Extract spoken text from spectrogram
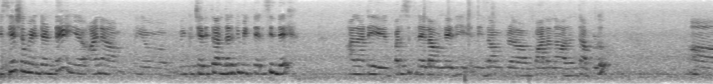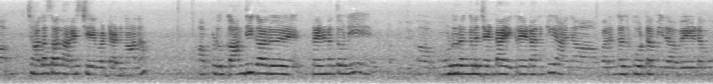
విశేషం ఏంటంటే ఆయన మీకు చరిత్ర అందరికీ మీకు తెలిసిందే అలాంటి పరిస్థితులు ఎలా ఉండేది నిజాం పాలన అదంతా అప్పుడు. చాలాసార్లు అరెస్ట్ చేయబడ్డాడు నాన్న. అప్పుడు గాంధీ గారు ప్రేరణతోని మూడు రంగుల జెండా ఎగరేయడానికి ఆయన వరంగల్ కోట మీద వేయడము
